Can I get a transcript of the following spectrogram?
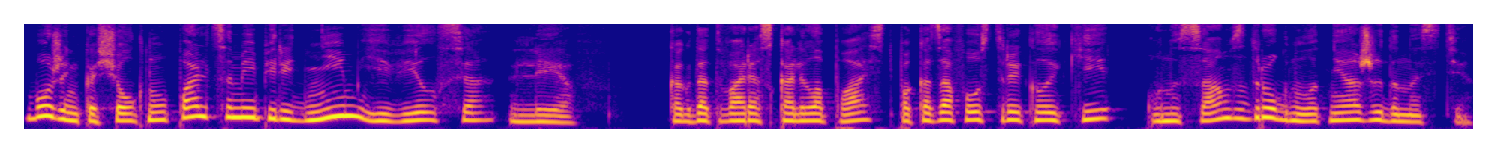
Боженька щелкнул пальцами, и перед ним явился лев. Когда тварь оскалила пасть, показав острые клыки, он и сам вздрогнул от неожиданности.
